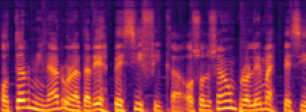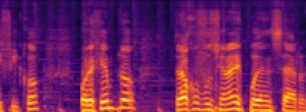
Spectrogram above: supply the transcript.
o terminar una tarea específica o solucionar un problema específico. Por ejemplo, trabajos funcionales pueden ser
